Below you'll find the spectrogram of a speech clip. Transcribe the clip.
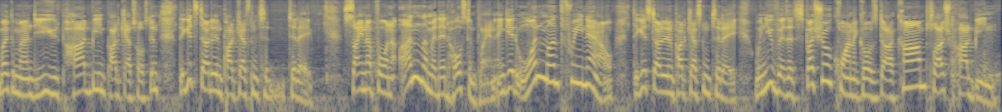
recommend you use Podbean Podcast Hosting to get started in podcasting t- today. Sign up for an unlimited hosting plan and get one month free now to get started in podcasting today when you visit specialchronicles.com slash podbean.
